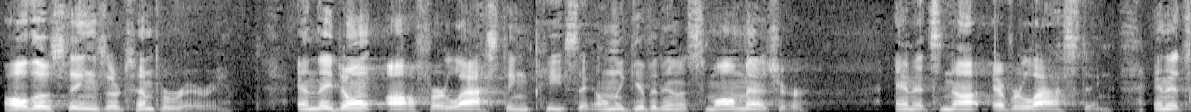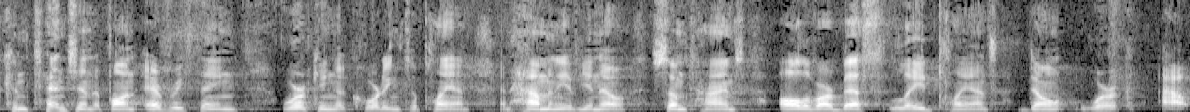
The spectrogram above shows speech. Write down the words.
All those things are temporary. And they don't offer lasting peace. They only give it in a small measure, and it's not everlasting. And it's contingent upon everything working according to plan. And how many of you know sometimes all of our best laid plans don't work out?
